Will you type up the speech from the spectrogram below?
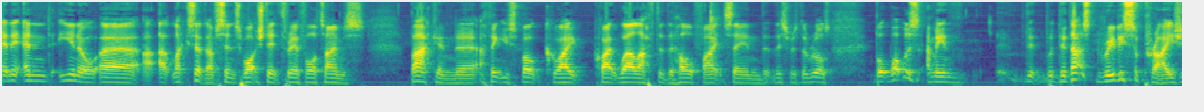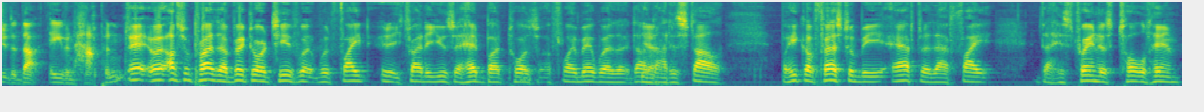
and and you know, uh, like I said, I've since watched it three or four times back, and uh, I think you spoke quite quite well after the whole fight, saying that this was the rules. But what was, I mean, did, did that really surprise you that that even happened? Eh, I'm surprised that Victor Ortiz would, would fight. He tried to use a headbutt towards Floyd Mayweather. That's Yeah. not his style. But he confessed to me after that fight that his trainers told him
